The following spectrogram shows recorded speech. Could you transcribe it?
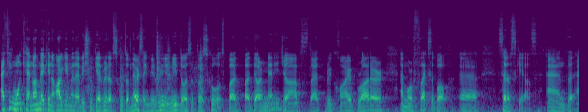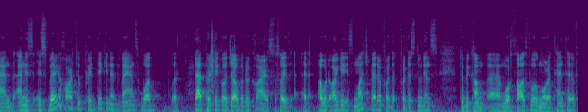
I think one cannot make an argument that we should get rid of schools of nursing. We really need those, those schools, but, but there are many jobs that require broader and more flexible uh, set of skills. And, and, and it's, it's very hard to predict in advance what, what that particular job would require. So, so I would argue it's much better for the, for the students to become uh, more thoughtful, more attentive,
